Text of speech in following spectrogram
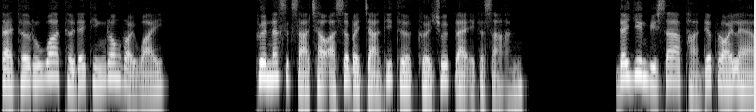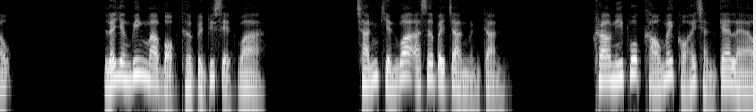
แต่เธอรู้ว่าเธอได้ทิ้งร่องรอยไว้ เพื่อนนักศึกษาชาวอาเซอร์ไบจานที่เธอเคยช่วยแปลเอกสาร ได้ยื่นวีซ่าผ่านเรียบร้อยแล้ว และยังวิ่งมาบอกเธอเป็นพิเศษว่า ฉันเขียนว่าอาเซอร์ไบจานเหมือนกัน คราวนี้พวกเขาไม่ขอให้ฉันแก้แล้ว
